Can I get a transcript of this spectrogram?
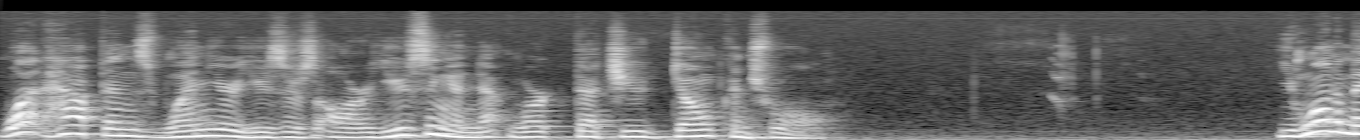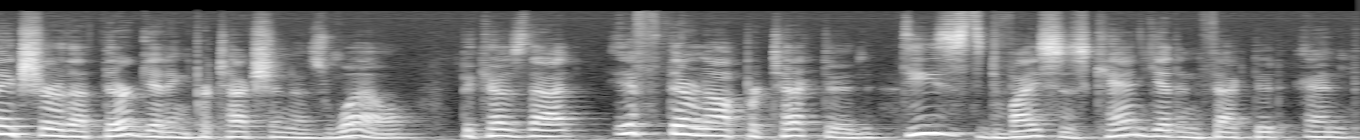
what happens when your users are using a network that you don't control? You want to make sure that they're getting protection as well because that if they're not protected, these devices can get infected and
